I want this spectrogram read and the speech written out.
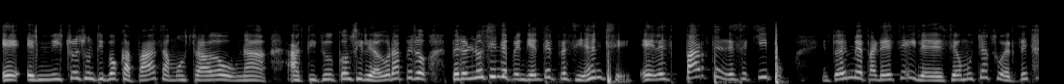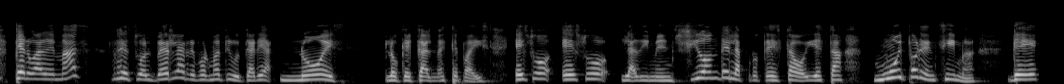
Eh, el ministro es un tipo capaz, ha mostrado una actitud conciliadora, pero, pero él no es independiente del presidente, él es parte de ese equipo. Entonces me parece, y le deseo mucha suerte, pero además resolver la reforma tributaria no es lo que calma este país. Eso, eso, la dimensión de la protesta hoy está muy por encima de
